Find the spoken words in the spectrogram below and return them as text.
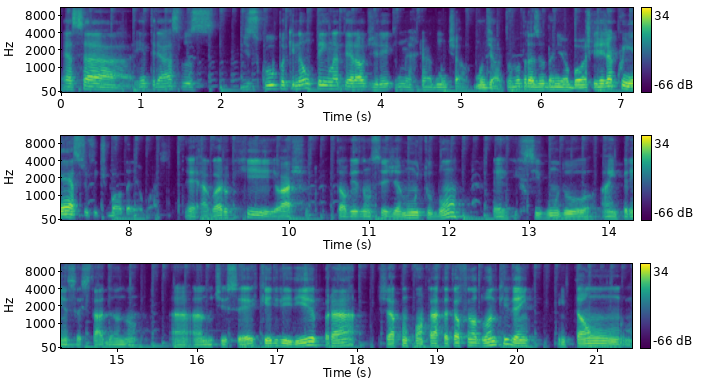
essa entre aspas, desculpa que não tem lateral direito no mercado mundial. mundial. Então vou trazer o Daniel Bosch, que a gente já conhece o futebol do Daniel Bosch. É, agora o que eu acho talvez não seja muito bom é segundo a imprensa está dando a, a notícia, é que ele viria para já com contrato até o final do ano que vem. Então,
